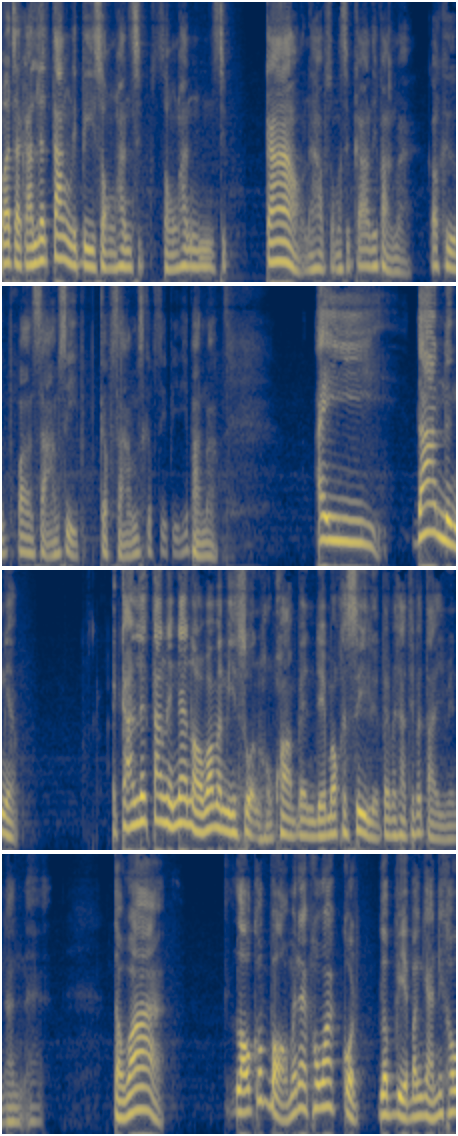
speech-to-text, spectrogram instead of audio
มาจากการเลือกตั้งในปี 2010 2019นะครับ2019 ที่ผ่านมา ก็คือประมาณ3 4กับ3กับ4ปีที่ผ่านมาไอ้ด้านหนึ่งเนี่ยการเลือกตั้งเนี่ยแน่นอนว่ามันมีส่วนของความเป็น democracy หรือเป็นประชาธิปไตยอยู่ในนั้นนะแต่ว่าเราก็บอกไม่ได้เพราะว่ากฎระเบียบบางอย่างที่เขา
